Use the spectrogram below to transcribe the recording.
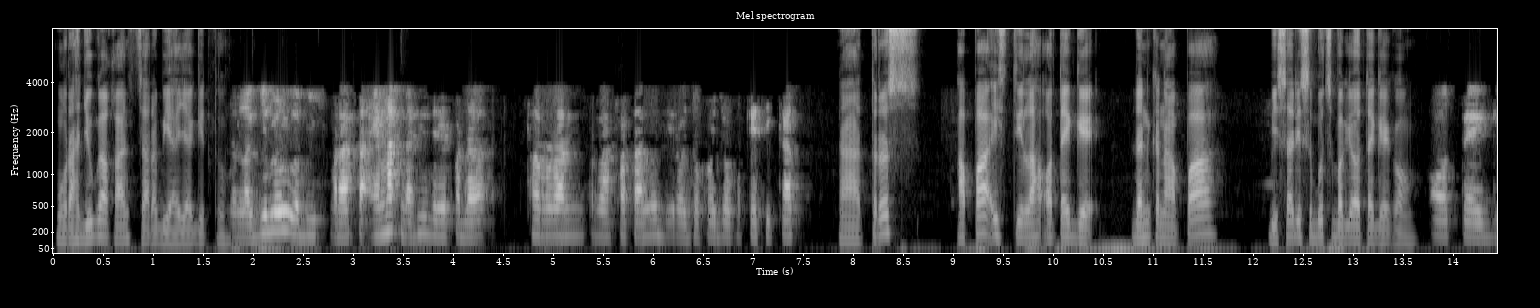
murah juga kan secara biaya gitu. dan lagi lu lebih merasa enak nggak sih daripada saluran pernafasan lu dirojok-rojok pakai sikat Nah, terus apa istilah OTG dan kenapa bisa disebut sebagai OTG, Kong? OTG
